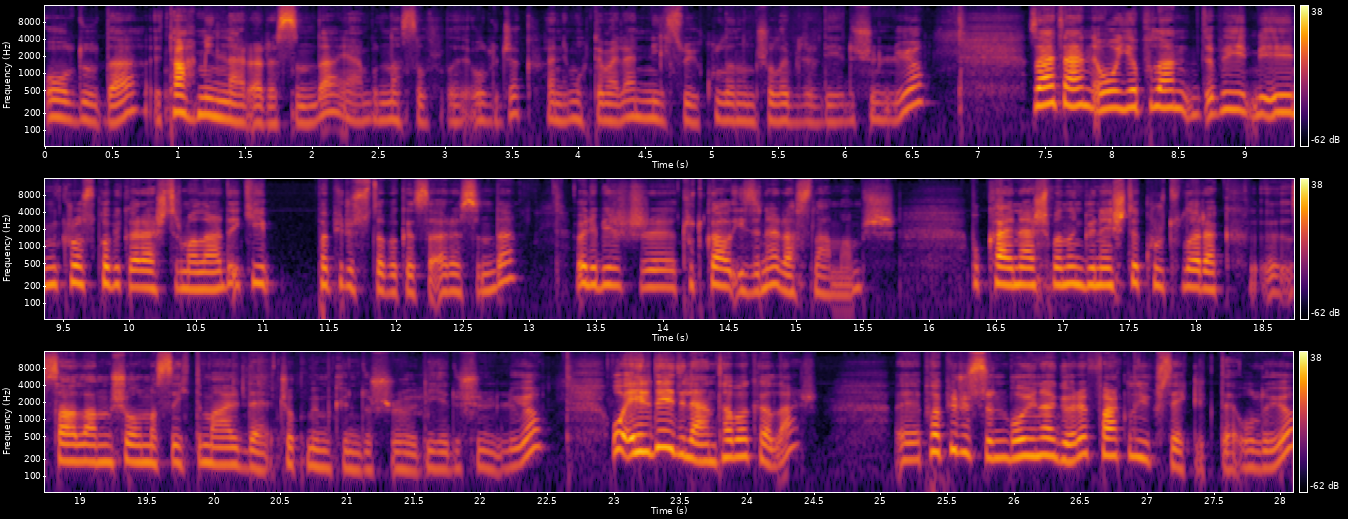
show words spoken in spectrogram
olduğu da tahminler arasında. Yani bu nasıl olacak? Hani muhtemelen Nil suyu kullanılmış olabilir diye düşünülüyor. Zaten o yapılan bir mikroskobik araştırmalarda iki papirüs tabakası arasında öyle bir tutkal izine rastlanmamış bu kaynaşmanın güneşte kurtularak e, sağlanmış olması ihtimali de çok mümkündür e, diye düşünülüyor. O elde edilen tabakalar e, papirüsün boyuna göre farklı yükseklikte oluyor.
